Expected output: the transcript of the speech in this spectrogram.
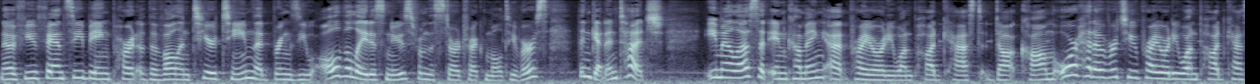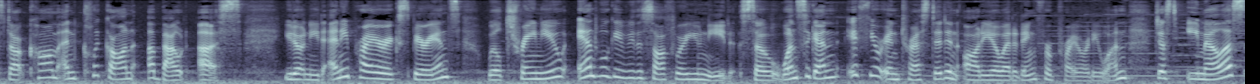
Now, if you fancy being part of the volunteer team that brings you all the latest news from the Star Trek multiverse, then get in touch. Email us at incoming at priorityonepodcast.com or head over to priorityonepodcast.com and click on About Us. You don't need any prior experience. We'll train you and we'll give you the software you need. So, once again, if you're interested in audio editing for Priority One, just email us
